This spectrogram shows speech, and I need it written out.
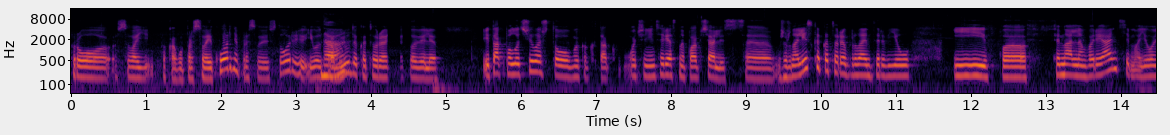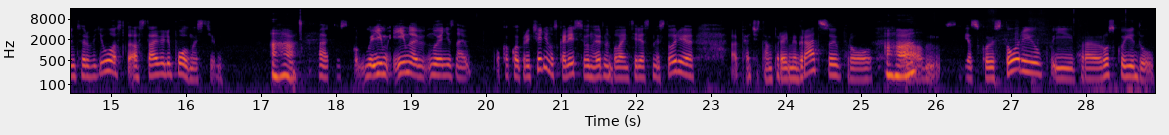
про свои, как бы про свои корни, про свою историю и вот да. про блюда, которые они готовили. И так получилось, что мы как так очень интересно пообщались с э, журналисткой, которая брала интервью, И в финальном варианте мое интервью оставили полностью. Ага. А, есть, им, им, ну, я не знаю, по какой причине, но, скорее всего, наверное, была интересная история, опять же, там про иммиграцию, про ага. э, светскую историю и про русскую еду.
